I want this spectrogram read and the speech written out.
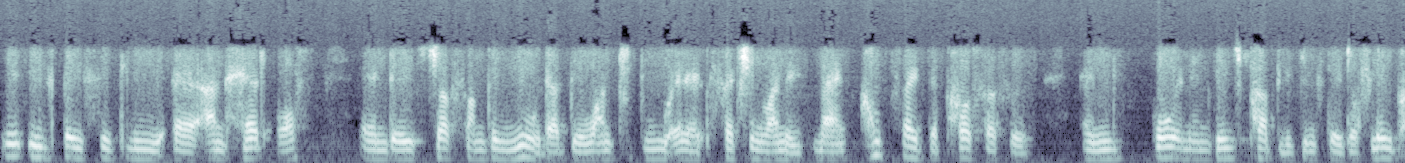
is basically uh, unheard of, and it's just something new that they want to do uh, Section 189 outside the processes and go and engage public instead of labor.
